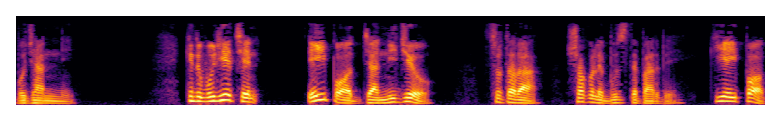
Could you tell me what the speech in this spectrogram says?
বোঝাননি। কিন্তু বুঝিয়েছেন, এই পথ যা নিজেও শ্রোতারা সকলে বুঝতে পারবে। কি এই পথ?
